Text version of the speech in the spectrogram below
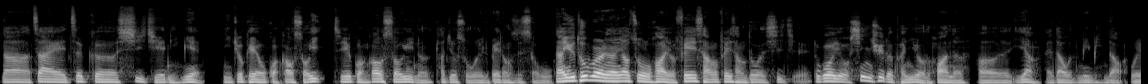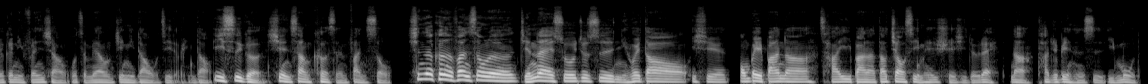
那在这个细节里面。你就可以有广告收益，这些广告收益呢，它就所谓的被动式收入。那 YouTuber 呢要做的话，有非常非常多的细节。如果有兴趣的朋友的话呢，呃，一样来到我的秘频道，我会跟你分享我怎么样建立到我自己的频道。第四个，线上课程贩售。现在课程贩售呢，简单来说就是你会到一些烘焙班啊、差异班啊，到教室里面去学习，对不对？那它就变成是荧幕的。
